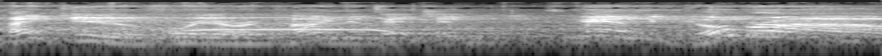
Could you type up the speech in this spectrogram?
Thank you for your kind attention and go Browns!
